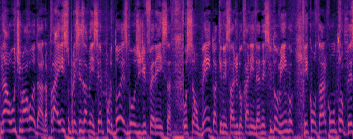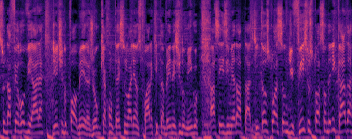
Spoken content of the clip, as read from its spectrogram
na última rodada. Para isso, precisa vencer por dois gols de diferença o São Bento aqui no estádio do Canindé nesse domingo e contar com o tropeço da Ferroviária diante do Palmeiras, jogo que acontece no Allianz Parque também neste domingo às seis e meia da tarde. Então, situação difícil, situação delicada,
